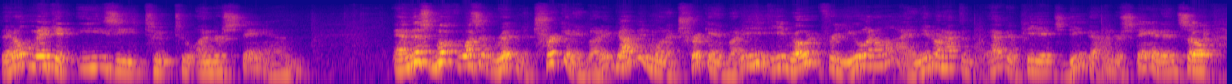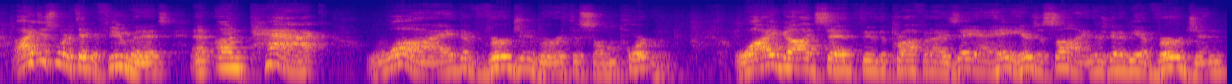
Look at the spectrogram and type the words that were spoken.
they don't make it easy to, to understand. And this book wasn't written to trick anybody. God didn't want to trick anybody. He, he, wrote it for you and I, and you don't have to have your PhD to understand it. And so I just want to take a few minutes and unpack why the virgin birth is so important. Why God said through the prophet Isaiah, hey, here's a sign, there's going to be a virgin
